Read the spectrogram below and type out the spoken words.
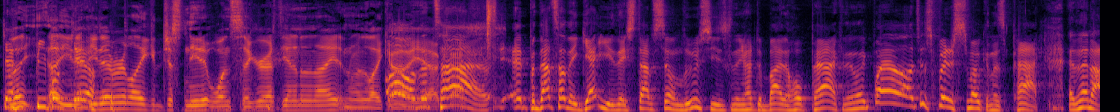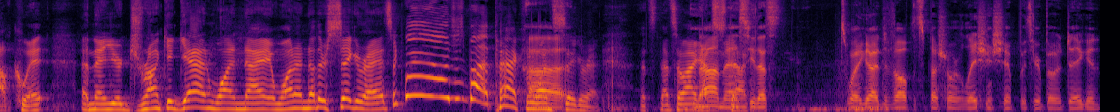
Get Like, people oh, you, killed. you never like just needed one cigarette at the end of the night and we're like, oh, all yeah, the okay. time. Eh, But that's how they get you. They stop selling loosies because then you have to buy the whole pack. And they're like, well, I'll just finish smoking this pack and then I'll quit. And then you're drunk again one night and want another cigarette. It's like, well, I'll just buy a pack for one Uh, cigarette. That's that's how I got Nah, stuck. man. See, that's that's why you gotta develop a special relationship with your bodega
